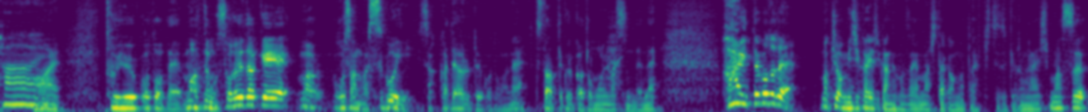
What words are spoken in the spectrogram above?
すねはいということで、まあでもそれだけ、まあ、郷さんがすごい作家であるということがね、伝わってくるかと思いますんでね。はい、ということで、まあ、今日は短い時間でございましたが、また引き続きお願いします。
